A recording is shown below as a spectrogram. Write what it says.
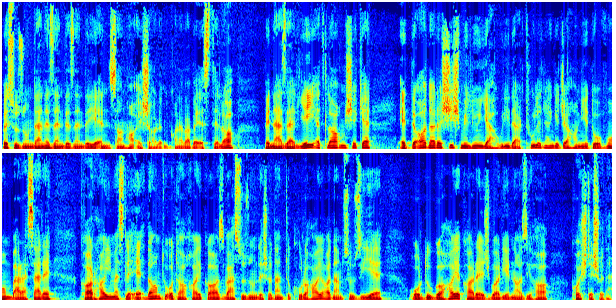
به سوزوندن زنده زنده انسان ها اشاره می‌کنه و به اصطلاح به نظریه ای اطلاق میشه که ادعا داره 6 میلیون یهودی در طول جنگ جهانی دوم بر اثر کارهایی مثل اعدام تو اتاقهای گاز و سوزونده شدن تو کوره های آدمسوزی اردوگاه های کار اجباری نازی ها کشته شدن.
